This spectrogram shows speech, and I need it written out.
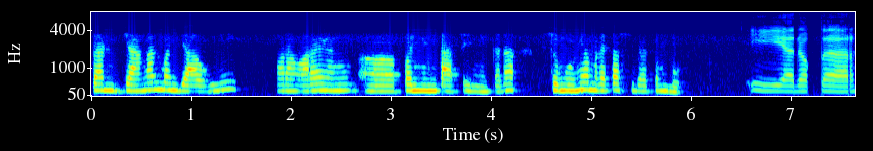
dan jangan menjauhi orang-orang yang uh, penyintas ini karena sungguhnya mereka sudah sembuh. Iya dokter,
